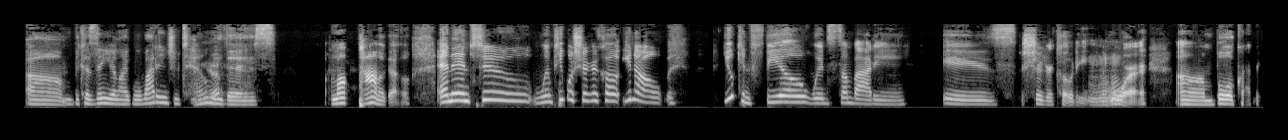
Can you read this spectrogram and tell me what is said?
um because then you're like well why didn't you tell yep. me this long time ago. And then two when people sugarcoat you know you can feel when somebody is sugarcoating mm-hmm. or um bullcrapping.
